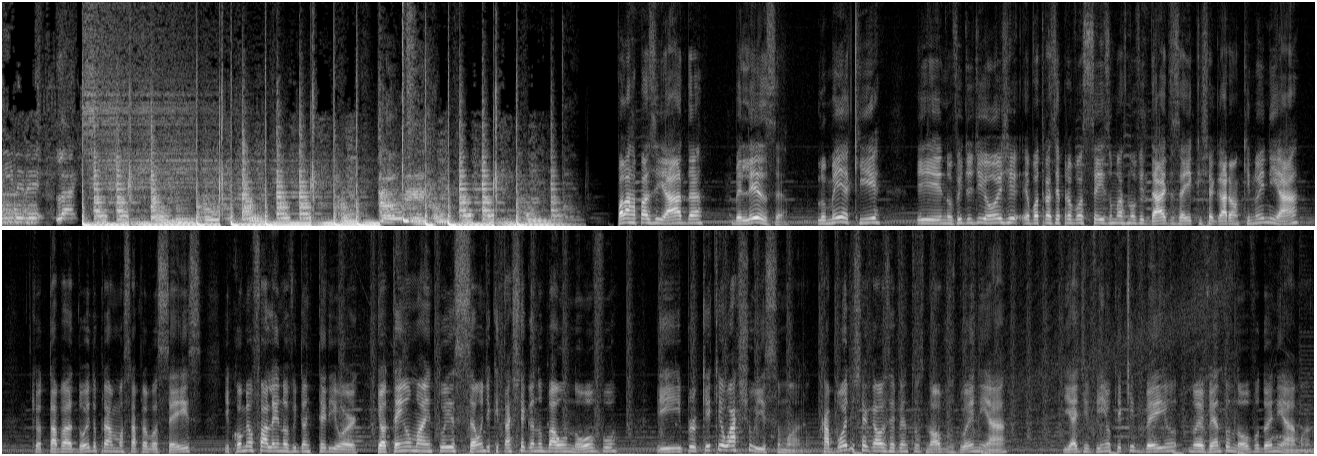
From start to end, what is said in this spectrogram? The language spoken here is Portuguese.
it like. Fala rapaziada, beleza? Lumei aqui e no vídeo de hoje eu vou trazer pra vocês umas novidades aí que chegaram aqui no NA que eu tava doido pra mostrar pra vocês e como eu falei no vídeo anterior, eu tenho uma intuição de que tá chegando baú novo e por que que eu acho isso, mano? Acabou de chegar os eventos novos do NA e adivinha o que que veio no evento novo do NA, mano?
